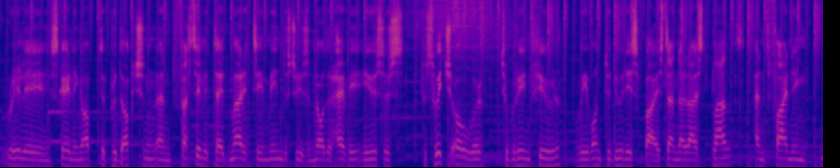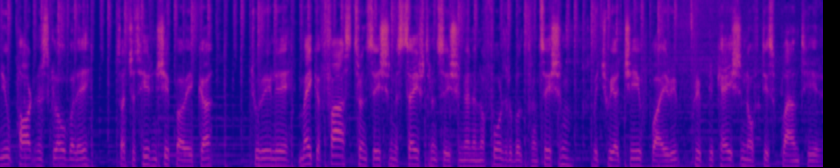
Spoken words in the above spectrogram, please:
really scaling up the production and facilitate maritime industries and other heavy users to switch over to green fuel. We want to do this by standardized plants and finding new partners globally, such as here in Skipavika, to really make a fast transition, a safe transition and an affordable transition, which we achieve by re replication of this plant here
